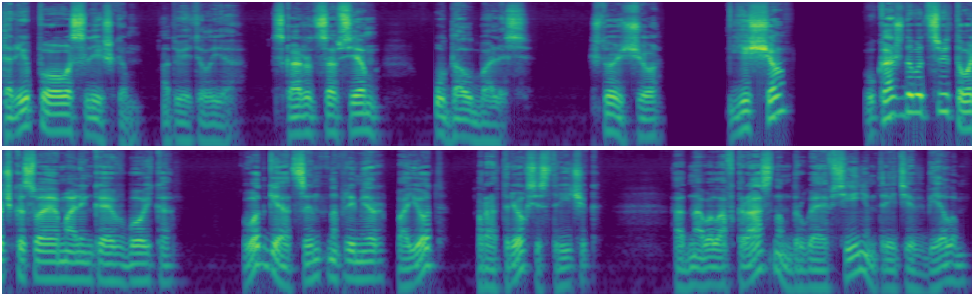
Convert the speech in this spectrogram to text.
Трепово слишком, — ответил я. Скажут, совсем удолбались. Что еще? Еще? У каждого цветочка своя маленькая вбойка. Вот гиацинт, например, поет про трех сестричек. Одна была в красном, другая в синем, третья в белом.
